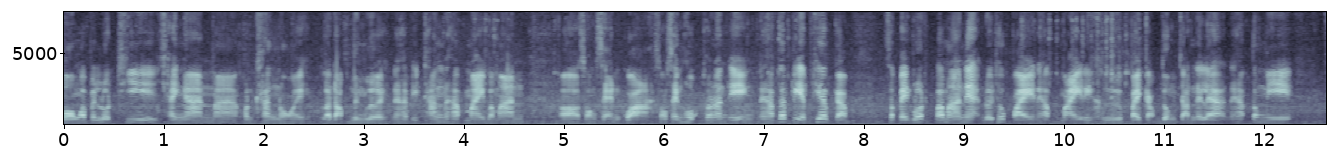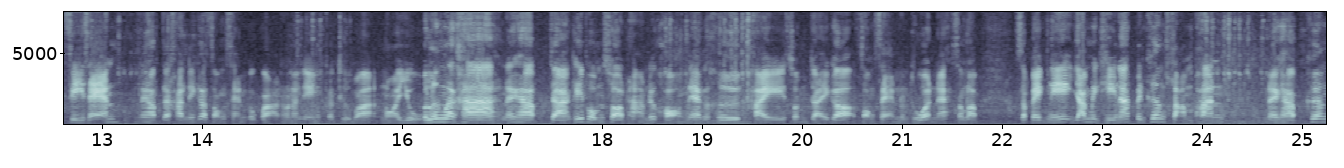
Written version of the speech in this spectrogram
มองว่าเป็นรถที่ใช้งานมาค่อนข้างน้อยระดับหนึ่งเลยนะครับ อีกทั้งนะครับไม่ประมาณสองแสนกว่า2องแสนหเท่านั้นเองนะครับถ้าเปรียบเทียบกับสเปครถประมาณเนี้ยโดยทั่วไปนะครับไม่นี่คือไปกับดวงจันทร์ได้แล้วนะครับต้องมี4 0 0แสนนะครับแต่คันนี้ก็ 2 0 0แสนกว่าเท่านั้นเองก็ถือว่าน้อยอยู่เรื่องราคานะครับจากที่ผมสอบถามเจ้าของเนี่ยก็คือใครสนใจก็ 2 0 0แสนท้วนๆนะสำหรับสเปคนี้ย้ำอีกทีนะเป็นเครื่อง 3,000 นะครับ เครื่อง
